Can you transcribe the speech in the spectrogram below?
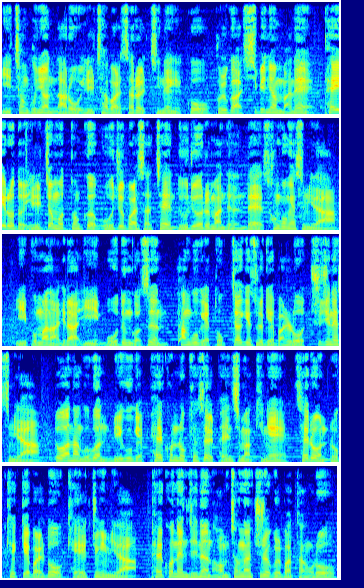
2009년 나로 1차 발사를 진행했고 불과 12년 만에 payload 1.5톤급 우주 발사체 누리호를 만드는데 성공했습니다. 이뿐만 아니라 이 모든 것은 한국의 독자 기술 개발로 추진했습니다. 또한 한국은 미국의 Falcon 로켓을 벤치마킹해 새로운 로켓 개발도 계획 중입니다. Falcon 엔진은 엄청난 추력을 바탕으로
